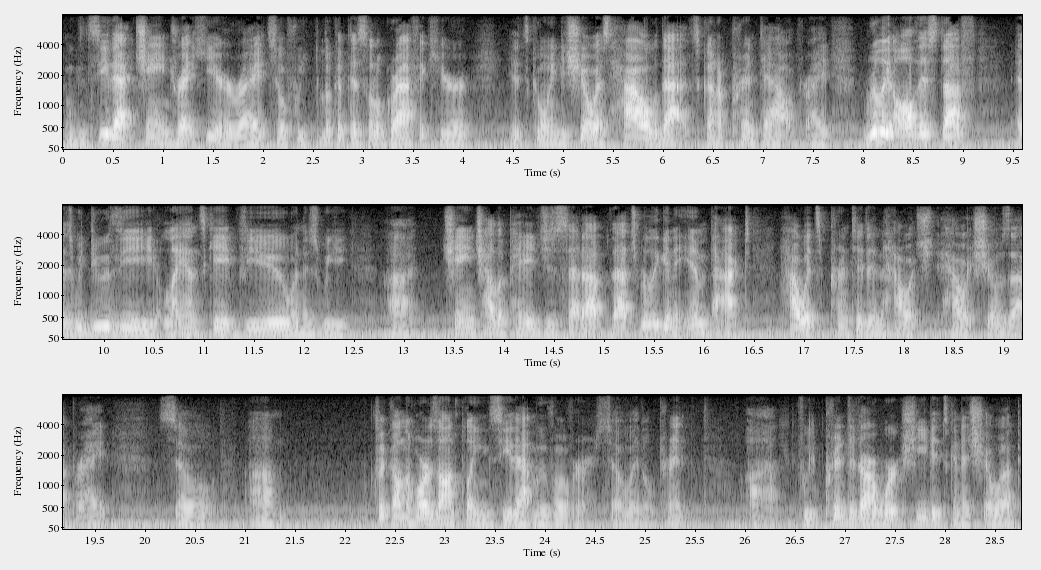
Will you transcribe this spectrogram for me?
And we can see that change right here right? So if we look at this little graphic here it's going to show us how that's going to print out right? Really all this stuff as we do the landscape view and as we uh, change how the page is set up, that's really going to impact how it's printed and how it how it shows up, right? So um, click on the horizontal, you can see that move over. So it'll print. Uh, if we printed our worksheet, it's going to show up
